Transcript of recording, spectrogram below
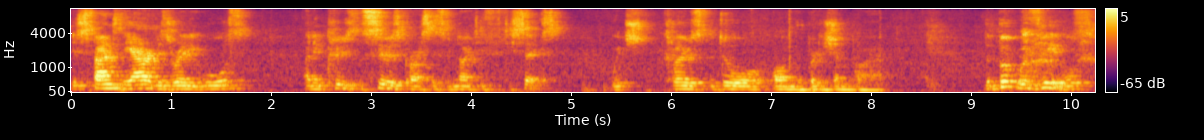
It spans the Arab Israeli wars and includes the Suez Crisis of 1956, which closed the door on the British Empire. The book reveals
